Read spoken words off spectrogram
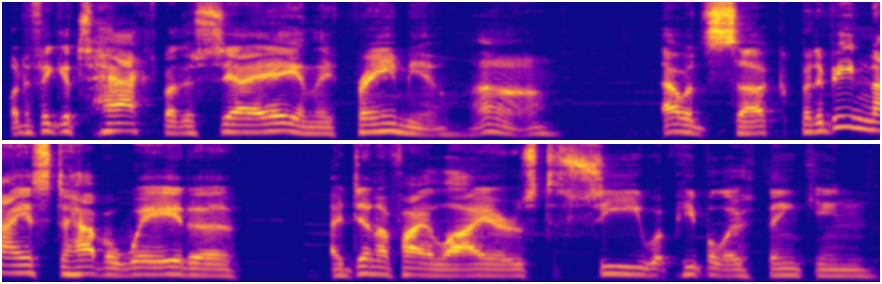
What if it gets hacked by the CIA and they frame you? I don't know. That would suck, but it'd be nice to have a way to identify liars, to see what people are thinking,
